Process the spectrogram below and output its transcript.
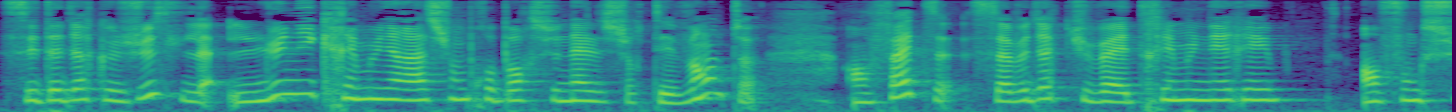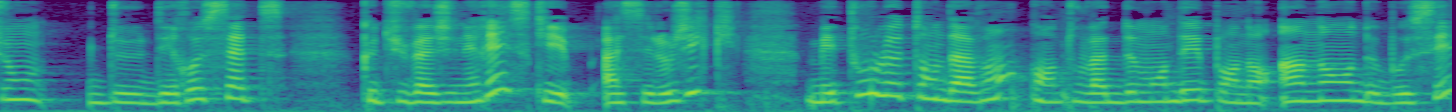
C'est-à-dire que juste l'unique rémunération proportionnelle sur tes ventes, en fait, ça veut dire que tu vas être rémunéré en fonction de, des recettes que tu vas générer, ce qui est assez logique. Mais tout le temps d'avant, quand on va te demander pendant un an de bosser,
